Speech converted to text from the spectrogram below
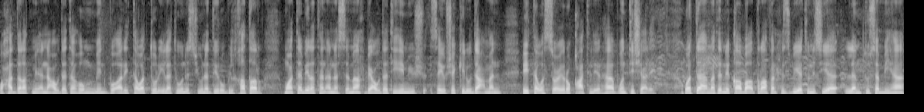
وحذرت من أن عودتهم من بؤر التوتر إلى تونس ينذر بالخطر معتبرة أن السماح بعودتهم سيشكل دعما لتوسع رقعة الإرهاب وانتشاره. واتهمت النقابة أطرافا حزبية تونسية لم تسميها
